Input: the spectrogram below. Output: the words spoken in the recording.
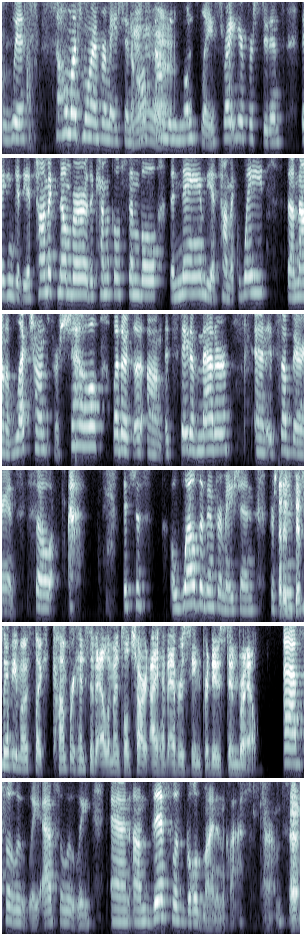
with so much more information yeah. all found in one place right here for students. They can get the atomic number, the chemical symbol, the name, the atomic weight, the amount of electrons per shell, whether it's a um, its state of matter and its subvariance. So it's just a wealth of information for students. that is definitely the most like comprehensive elemental chart i have ever seen produced in braille absolutely absolutely and um, this was gold mine in the class um, so. Yeah.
